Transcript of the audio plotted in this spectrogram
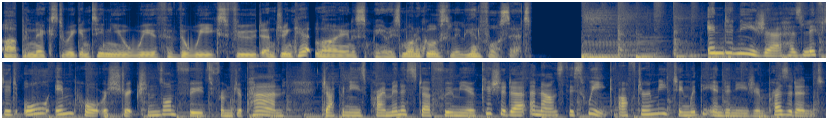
Up next, we continue with the week's food and drink headlines. Here is Monocle's Lillian Fawcett. Indonesia has lifted all import restrictions on foods from Japan. Japanese Prime Minister Fumio Kishida announced this week after a meeting with the Indonesian president.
